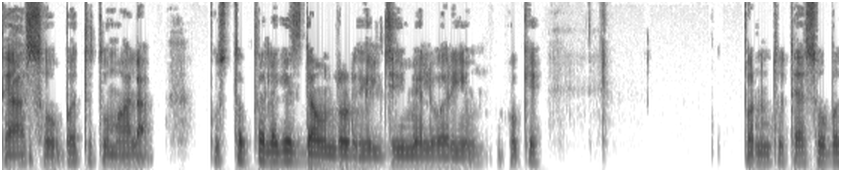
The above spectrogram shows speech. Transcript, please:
त्यासोबत तुम्हाला पुस्तक तर लगेच डाउनलोड होईल जीमेलवर येऊन. ओके परंतु त्यासोबत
